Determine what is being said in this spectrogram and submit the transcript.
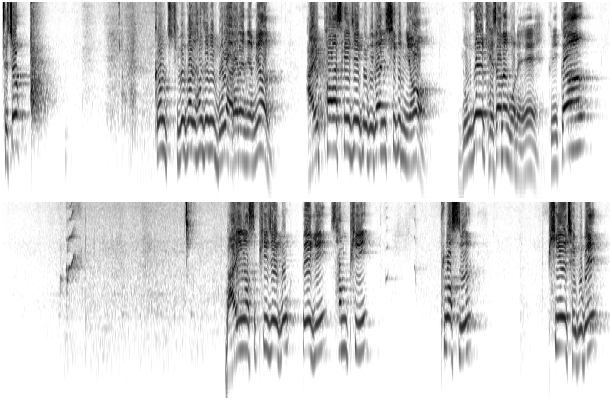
됐죠? 그럼 지금까지 선생님이 뭘 알아냈냐면 알파 세제곱이란 식은요. 요걸 계산한 거네. 그러니까 마이너스 p제곱 빼기 3p 플러스 p의 제곱에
